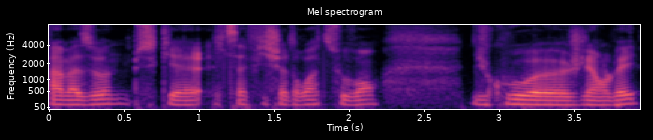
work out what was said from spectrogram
Amazon, puisqu'elle s'affiche à droite souvent. Du coup, je l'ai enlevé.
